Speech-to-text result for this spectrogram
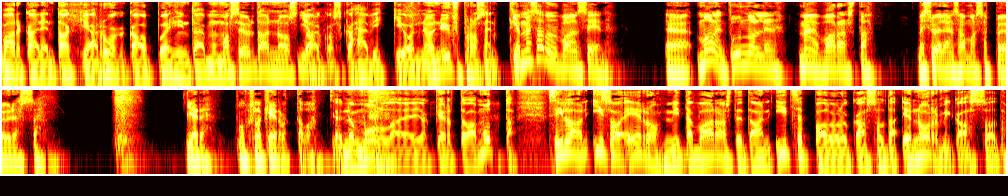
varkaiden takia ruokakauppojen hintoja muun muassa joudutaan nostaa, Joo. koska hävikki on noin yksi prosentti. Ja mä sanon vaan sen. Ö, mä olen tunnollinen, mä en varasta. Me syödään samassa pöydässä. Jere, onko sulla kerrottavaa? No mulla ei ole kertovaa, mutta sillä on iso ero, mitä varastetaan itsepalvelukassolta ja normikassolta.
